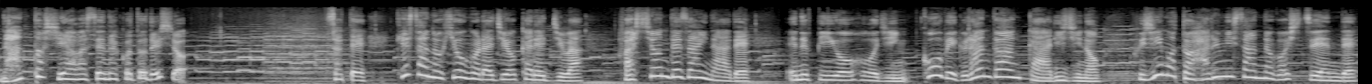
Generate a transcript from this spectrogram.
なんと幸せなことでしょう。さて今朝の兵庫ラジオカレッジはファッションデザイナーで NPO 法人神戸グランドアンカー理事の藤本晴美さんのご出演で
